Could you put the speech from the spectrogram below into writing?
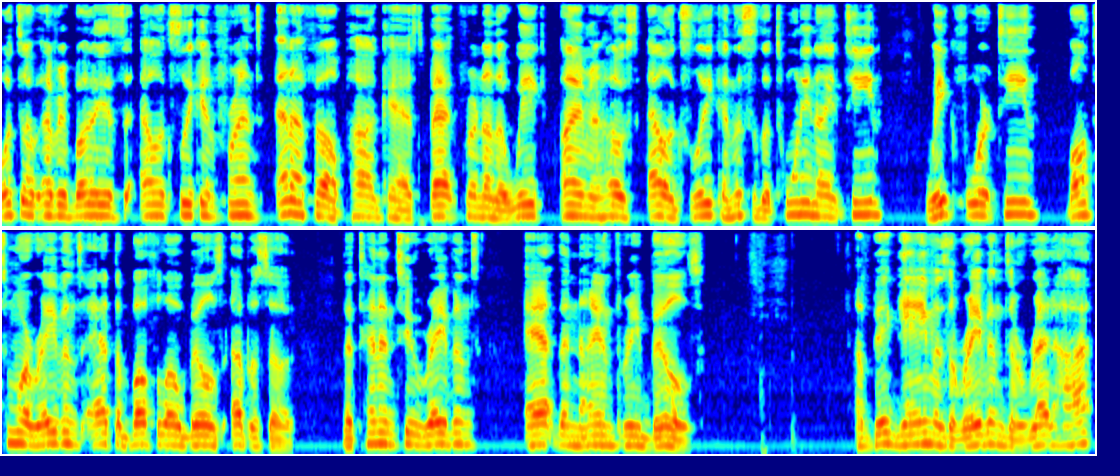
What's up, everybody? It's the Alex and Friends NFL podcast back for another week. I am your host, Alex Leak, and this is the 2019 Week 14 Baltimore Ravens at the Buffalo Bills episode. The 10 and 2 Ravens at the 9 and 3 Bills. A big game as the Ravens are red hot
